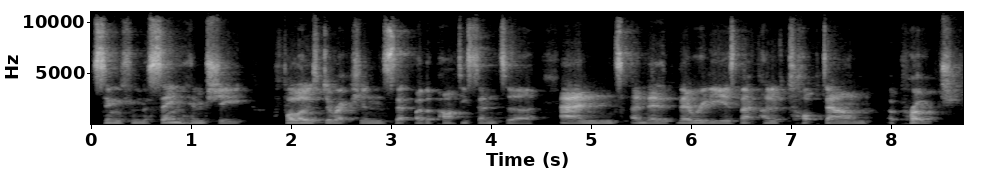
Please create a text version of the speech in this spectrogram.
sings from the same hymn sheet follows directions set by the party center and and there, there really is that kind of top down approach.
